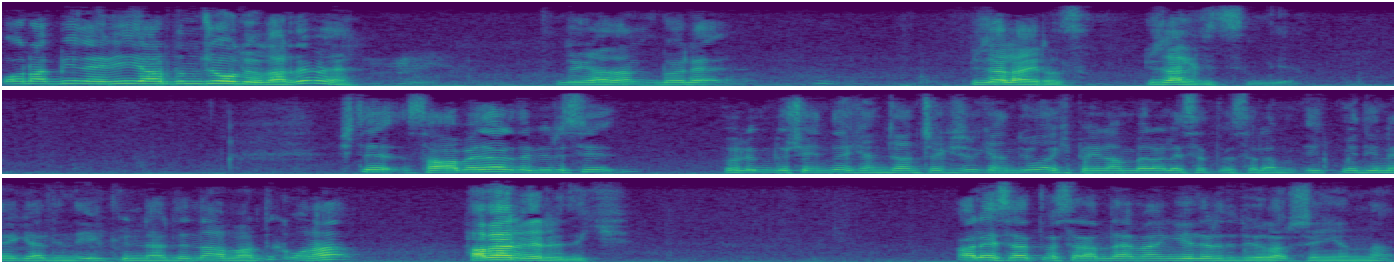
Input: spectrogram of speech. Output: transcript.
ona bir nevi yardımcı oluyorlar değil mi? Dünyadan böyle güzel ayrılsın, güzel gitsin diye. İşte sahabeler de birisi ölüm döşeğindeyken, can çekişirken diyorlar ki Peygamber aleyhisselatü vesselam ilk Medine'ye geldiğinde, ilk günlerde ne yapardık? Ona haber verirdik. Aleyhisselatü vesselam da hemen gelirdi diyorlar şeyin yanına,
